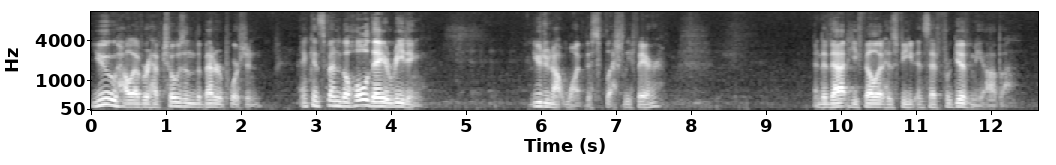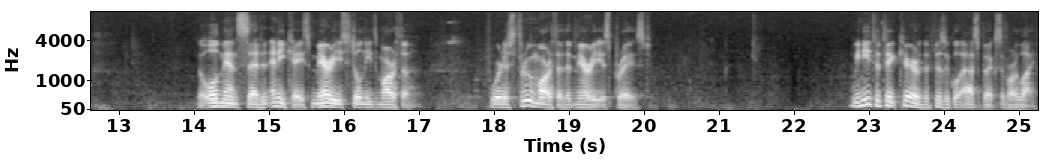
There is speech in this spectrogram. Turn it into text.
You, however, have chosen the better portion and can spend the whole day reading. You do not want this fleshly fare. And at that he fell at his feet and said, Forgive me, Abba. The old man said, In any case, Mary still needs Martha, for it is through Martha that Mary is praised. We need to take care of the physical aspects of our life.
